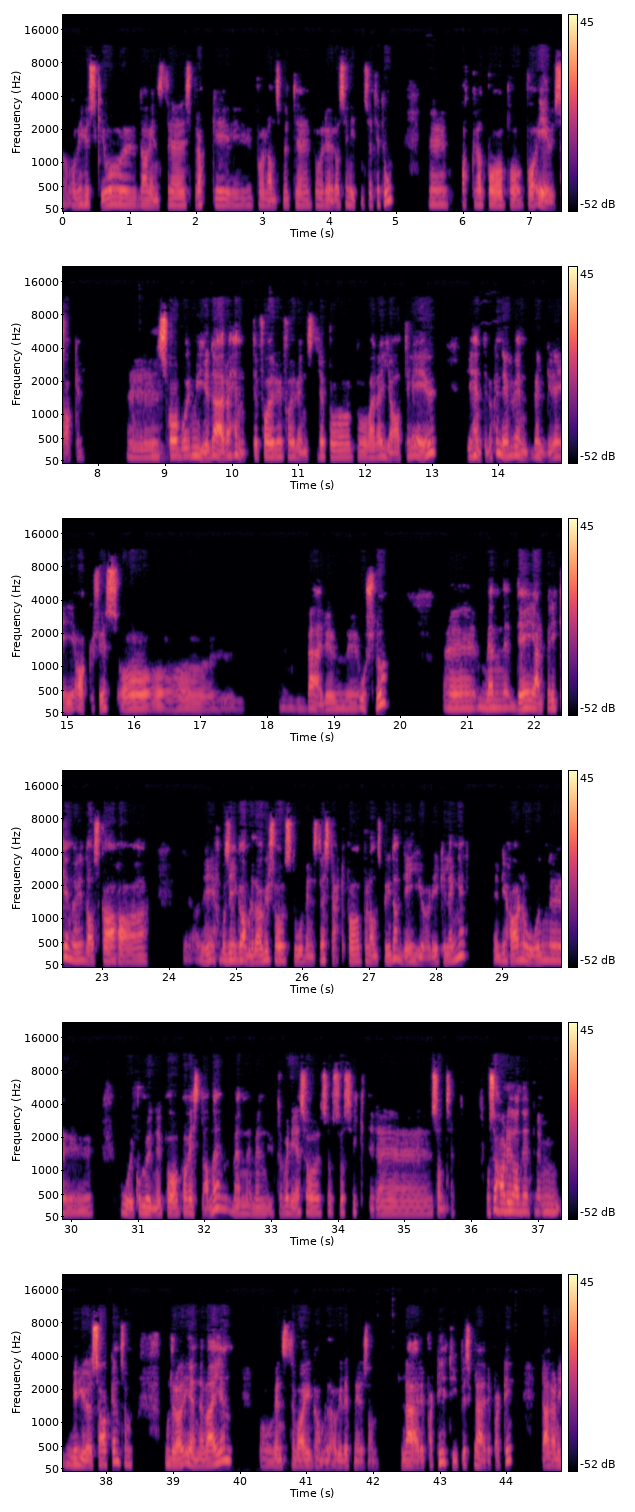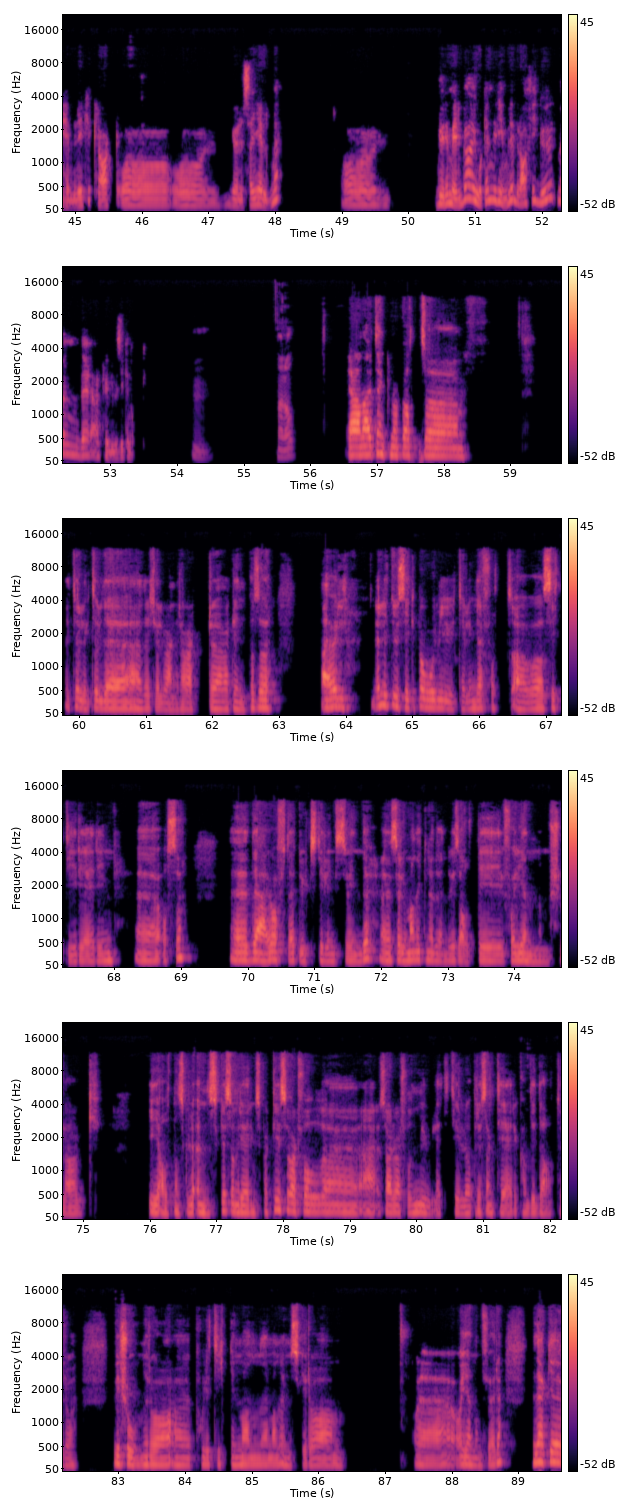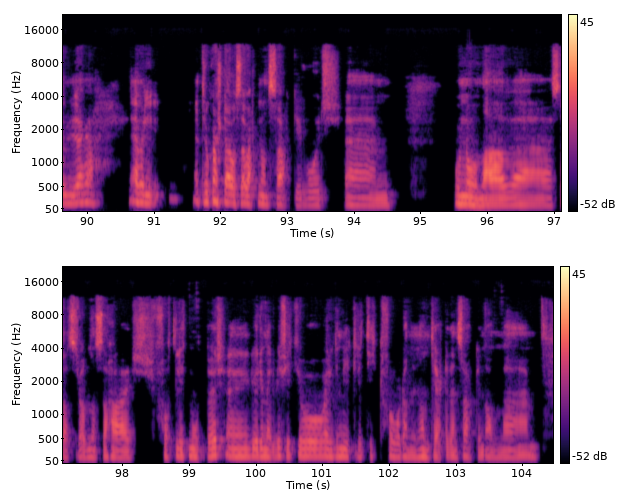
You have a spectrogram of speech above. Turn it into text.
Og vi husker jo da Venstre sprakk på landsmøtet på Røros i 1972, eh, akkurat på, på, på EU-saken. Eh, så hvor mye det er å hente for, for Venstre på, på, å være ja til EU De henter nok en del velgere i Akershus og Bærum, Oslo. Eh, men det hjelper ikke når de da skal ha I gamle dager så sto Venstre sterkt på, på landsbygda. Det gjør de ikke lenger. De har noen eh, gode kommuner på, på Vestlandet, men, men, utover det så, så, så svikter det sånn sett. Og så har de da dette med miljøsaken som, som drar ene veien. Og Venstre var i gamle dager et mer sånn læreparti, typisk læreparti. Der har de heller ikke klart å, å gjøre seg gjeldende. Og Guri Melby har gjort en rimelig bra figur, men det er tydeligvis ikke nok. Mm. Harald? Ja, nei, jeg tenker nok at uh, i tillegg til det, det Kjell Werner har vært, uh, vært, inne på, så er jeg vel jeg er litt usikker på hvor mye uttelling de har fått av å sitte i regjering uh, også. Eh, det er jo ofte et utstillingsvindu, eh, selv om man ikke nødvendigvis alltid får gjennomslag i alt man skulle ønske som regjeringsparti, så, fall, eh, så er det i hvert fall en mulighet til å presentere kandidater og visjoner og politikken man, man ønsker å, å, gjennomføre. Men jeg ikke jeg, jeg vel jeg tror kanskje det også har vært noen saker hvor, hvor noen av eh, statsrådene også har fått litt motbør. Eh, Guri Melby fikk jo veldig mye kritikk for hvordan hun håndterte den saken om eh,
